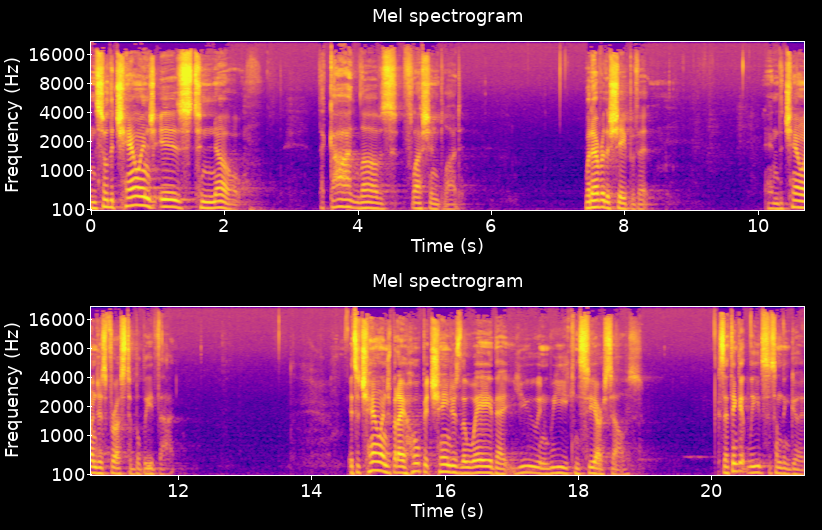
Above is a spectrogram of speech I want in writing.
And so the challenge is to know that God loves flesh and blood. whatever the shape of it. And the challenge is for us to believe that. It's a challenge, but I hope it changes the way that you and we can see ourselves. Because I think it leads to something good.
